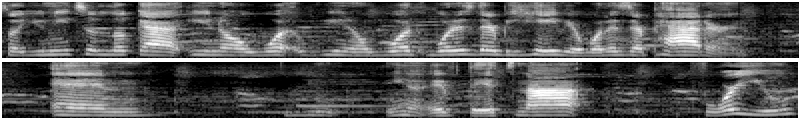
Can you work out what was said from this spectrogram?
So you need to look at, you know, what you know, what what is their behavior, what is their pattern, and you, you know, if it's not for you,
